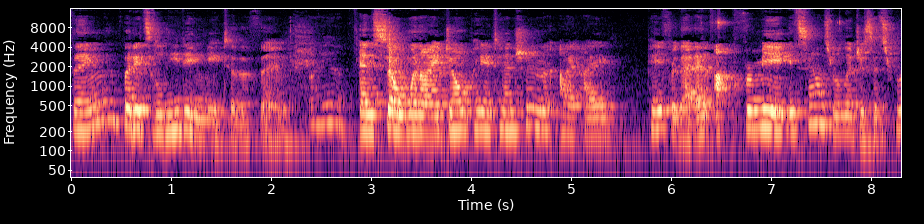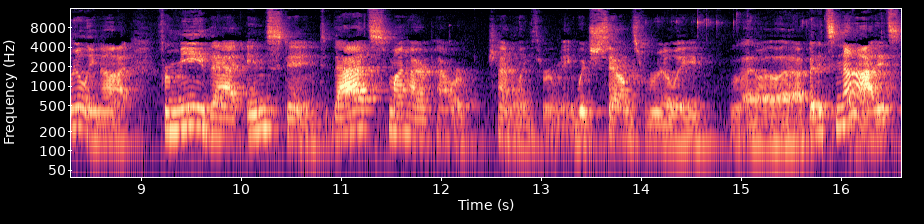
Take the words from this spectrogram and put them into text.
thing, but it's leading me to the thing. oh yeah. And so when I don't pay attention, I, I pay for that. And uh, for me, it sounds religious. It's really not. For me, that instinct, that's my higher power channeling through me, which sounds really, uh, but it's not. It's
